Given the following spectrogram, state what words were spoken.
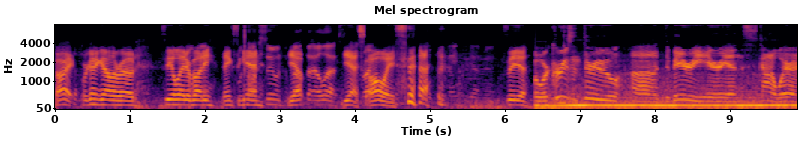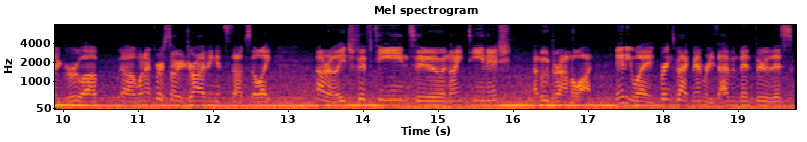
All right, we're gonna get on the road. See you later, buddy. Thanks We'll again. Talk soon Yep. the LS. Yes, right? always. Cool. Thanks again, man. See ya. We're cruising through uh, the Barry area, and this is kind of where I grew up uh, when I first started driving and stuff. So, like, I don't know, age 15 to 19 ish, I moved around a lot. Anyway, brings back memories. I haven't been through this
